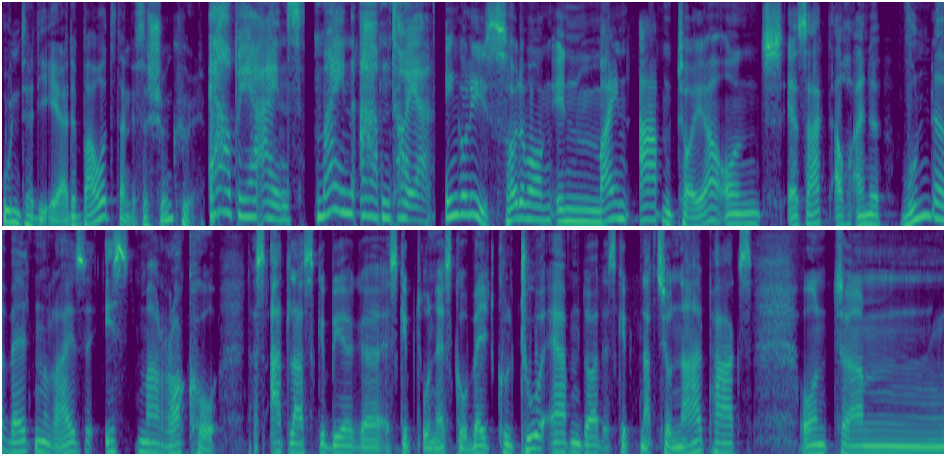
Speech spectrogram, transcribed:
unter die Erde baut, dann ist es schön kühl. RBR1, mein Abenteuer. Ingo Lies, heute Morgen in Mein Abenteuer und er sagt, auch eine Wunderweltenreise ist Marokko. Das Atlasgebirge, es gibt UNESCO-Weltkulturerben dort, es gibt Nationalparks und ähm,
